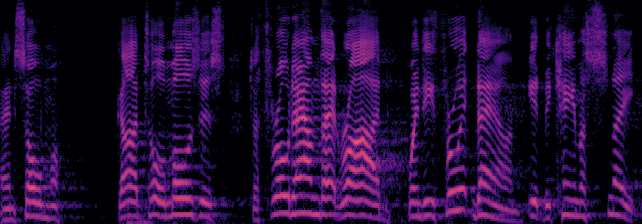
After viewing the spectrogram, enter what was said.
And so God told Moses to throw down that rod. When he threw it down, it became a snake.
